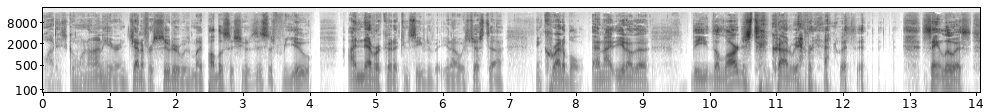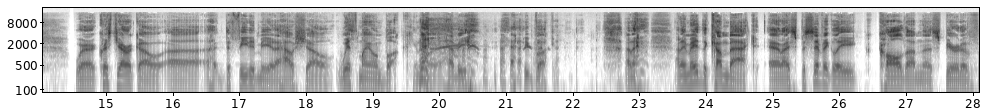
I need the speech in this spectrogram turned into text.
what is going on here? And Jennifer Suter was my publicist. She goes, this is for you. I never could have conceived of it. You know, it was just uh, incredible. And I, you know, the the the largest crowd we ever had was it, St. Louis where Chris Jericho uh, defeated me at a house show with my own book, you know, a heavy, heavy book. And I and I made the comeback, and I specifically called on the spirit of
